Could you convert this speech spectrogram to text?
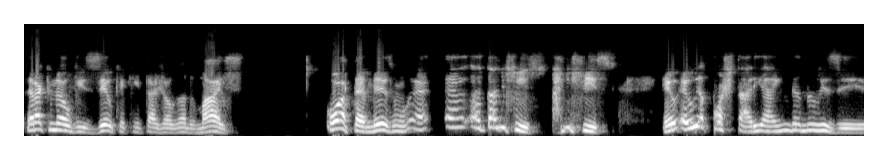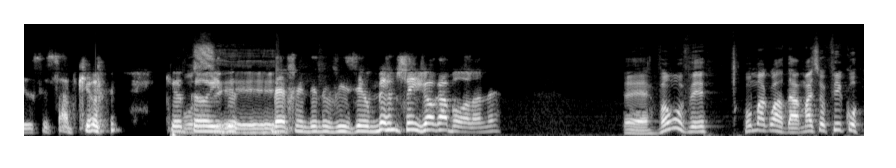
Será que não é o Viseu que é quem está jogando mais? Ou até mesmo, é, é, é, tá difícil, tá difícil. Eu, eu apostaria ainda no Viseu. Você sabe que eu, que eu Você... tô indo defendendo o Viseu, mesmo sem jogar bola, né? É, vamos ver. Vamos aguardar. Mas eu fico,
